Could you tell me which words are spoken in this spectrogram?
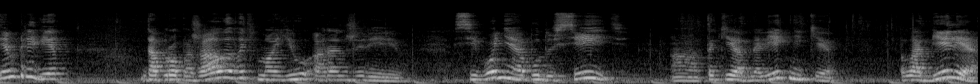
Всем привет! Добро пожаловать в мою оранжерею! Сегодня я буду сеять а, такие однолетники лабелия,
